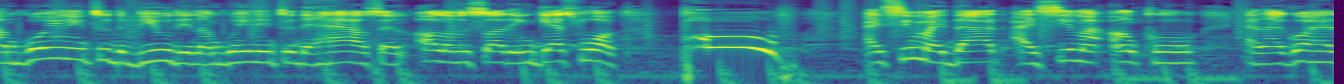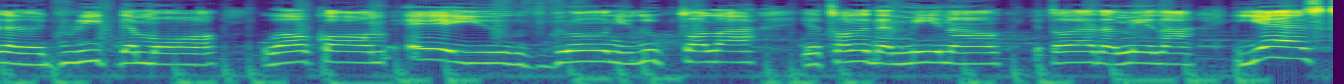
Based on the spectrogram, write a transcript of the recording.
I'm going into the building, I'm going into the house, and all of a sudden, guess what? Poof! I see my dad, I see my uncle, and I go ahead and I greet them all. Welcome. Hey, you've grown, you look taller. You're taller than me now. You're taller than me now. Yes,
